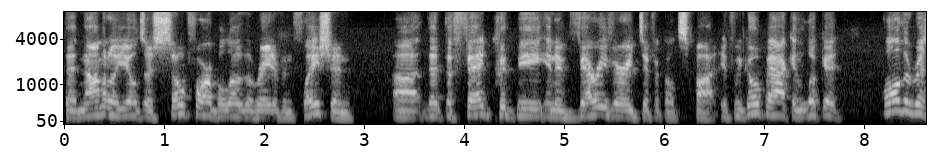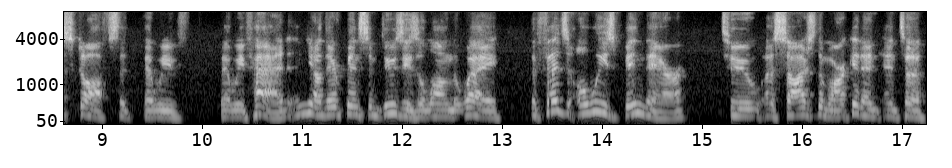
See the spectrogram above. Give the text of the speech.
that nominal yields are so far below the rate of inflation uh, that the Fed could be in a very, very difficult spot. If we go back and look at all the risk offs that, that we've that we've had, and you know, there have been some doozies along the way. The Fed's always been there to assuage the market and, and to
